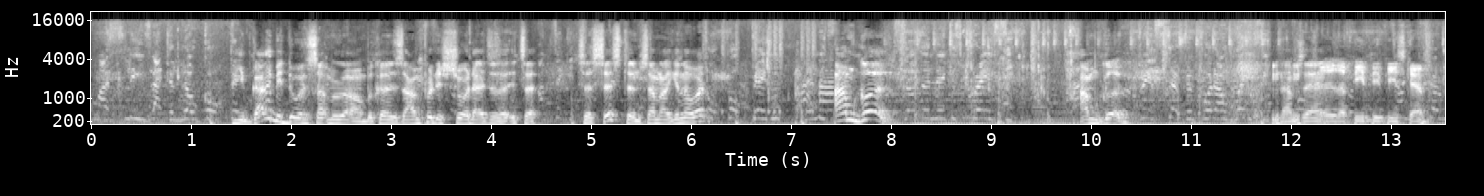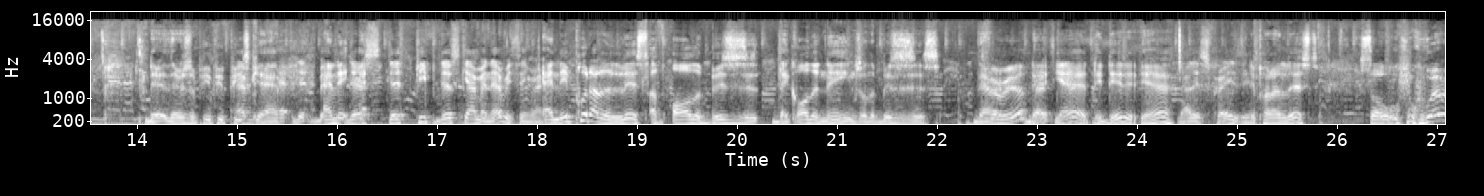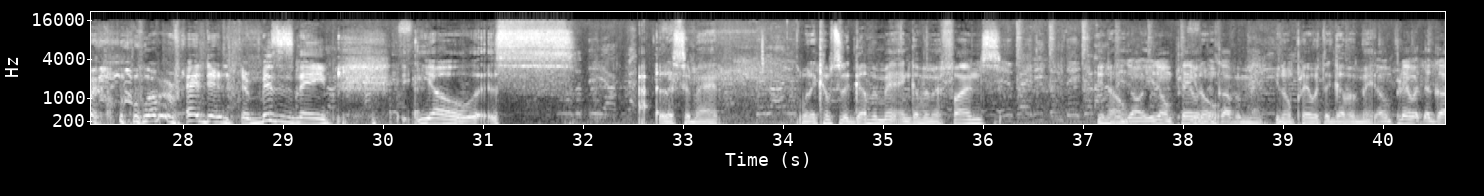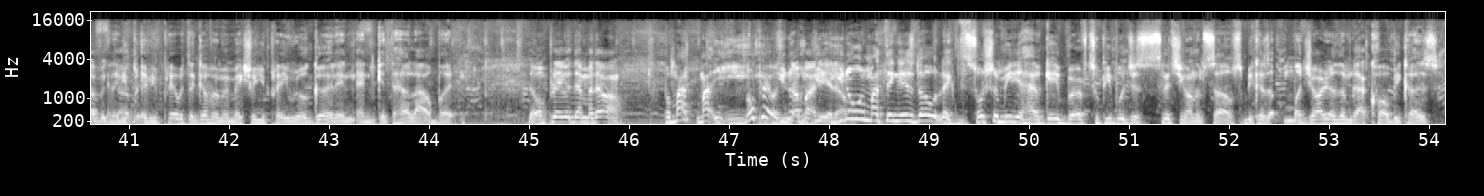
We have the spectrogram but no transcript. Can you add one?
you've got to be doing something wrong because I'm pretty sure that it's a, it's a it's a system. So I'm like, you know what? I'm good. I'm good. You know what I'm saying? It is a PPP scam. There, there's a PPP Every- scam, eh, and they, there's there's people they're scamming everything right and they put out a list of all the businesses, like all the names of the businesses. That, For real? that- yeah, they did it. Yeah, That is crazy. they put out a list. So whoever whoever read their, their business name, yo, uh, listen, man. When it comes to the government and government funds, you know, You don't you don't play You with don't- the government. you don't play with the government. Don't play with the government. If you, if you play with the government, make sure you play real good and, and get the hell out. But don't play with them at all. But my, my you, Don't play with you know, nobody You, at you all. know what my thing is though? Like social media have gave birth to people just snitching on themselves because majority of them got caught because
